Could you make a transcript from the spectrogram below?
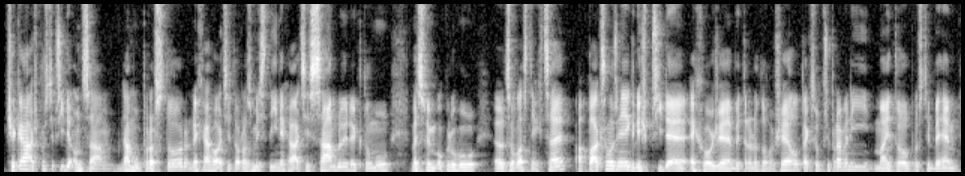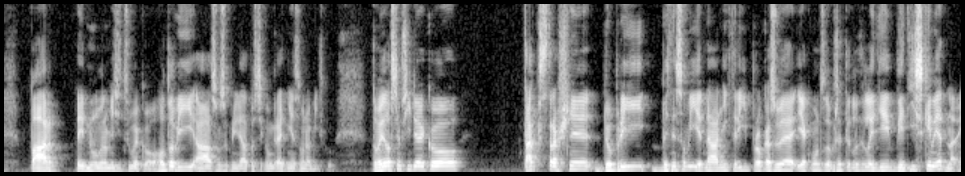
čeká, až prostě přijde on sám. Dá mu prostor, nechá ho, ať si to rozmyslí, nechá, ať si sám dojde k tomu ve svém okruhu, eh, co vlastně chce. A pak samozřejmě, když přijde echo, že by teda do toho šel, tak jsou připravený, mají to prostě během pár týdnů nebo měsíců jako hotový a jsou schopni dát prostě konkrétní jasnou nabídku. To mi vlastně přijde jako tak strašně dobrý biznisový jednání, který prokazuje, jak moc dobře tyhle ty lidi vědí, s kým jednají.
